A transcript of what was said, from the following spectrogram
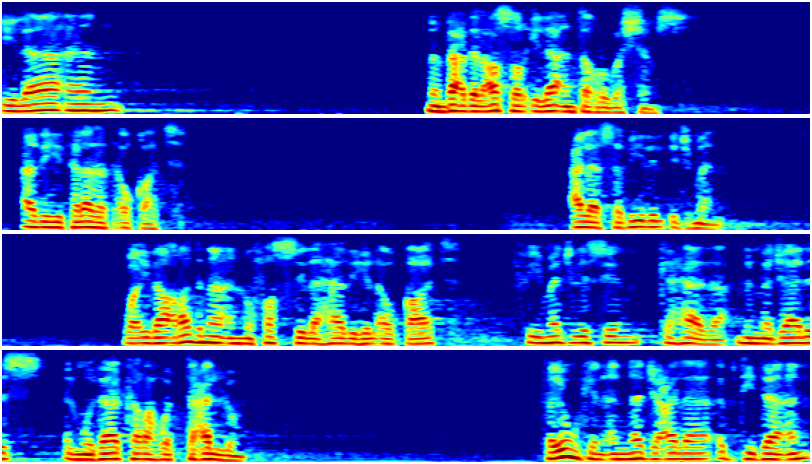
إلى أن من بعد العصر إلى أن تغرب الشمس. هذه ثلاثة أوقات. على سبيل الإجمال. وإذا أردنا أن نفصل هذه الأوقات في مجلس كهذا من مجالس المذاكرة والتعلم. فيمكن أن نجعل ابتداء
